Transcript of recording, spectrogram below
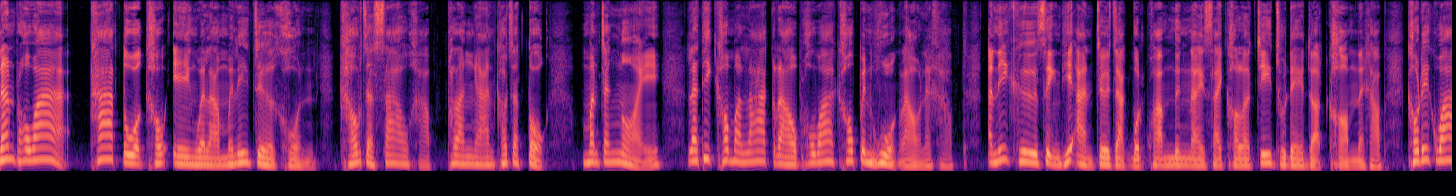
นั่นเพราะว่า ถ้าตัวเขาเองเวลาไม่ได้เจอคน เขาจะเศร้าครับ พลังงานเขาจะตก มันจะหงอย และที่เขามาลากเรา เพราะว่าเขาเป็นห่วงเรานะครับ อันนี้คือสิ่งที่อ่านเจอจากบทความหนึ่งใน psychologytoday.com นะครับเขาเรียกว่า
